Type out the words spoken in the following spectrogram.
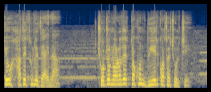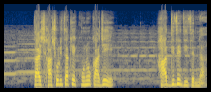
কেউ হাতে তুলে দেয় না। ছোট ননদের তখন বিয়ের কথা চলছে। তাই শাশুড়ি তাকে কোনো কাজে হাত দিতে দিতেন না।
